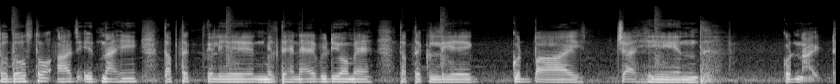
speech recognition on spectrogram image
तो दोस्तों, आज इतना ही। तब तक के लिए मिलते हैं नए वीडियो में। तब तक के लिए गुड बाय जय हिंद गुड नाइट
